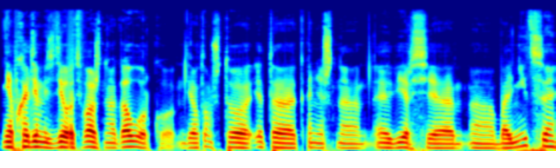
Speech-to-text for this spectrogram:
необходимо сделать важную оговорку. Дело в том, что это, конечно, э, версия э, больницы.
